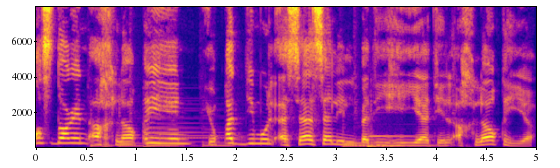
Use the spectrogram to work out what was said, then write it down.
مصدر أخلاقي يقدم الأساس للبديهيات الأخلاقية.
